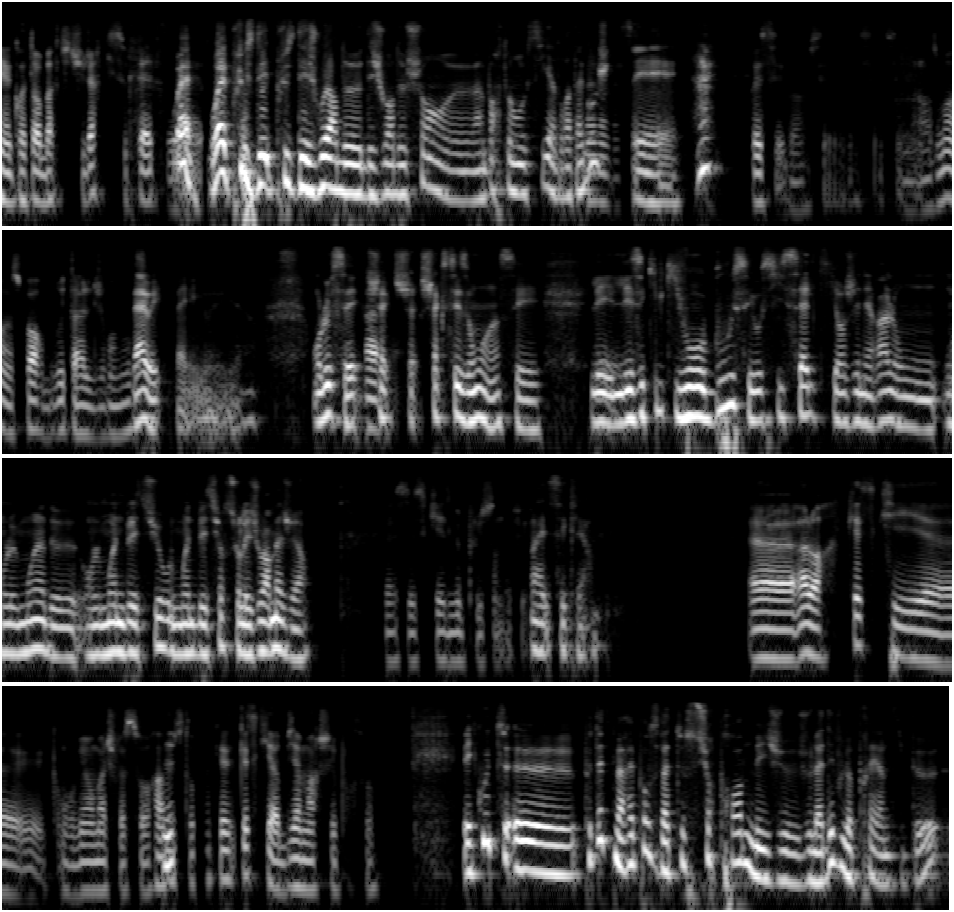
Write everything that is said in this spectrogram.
il y a un quarterback titulaire qui se pète. Ouais, ouais, plus des plus des joueurs de des joueurs de champ euh, importants aussi à droite à gauche. Ouais. C'est Après, c'est bon, malheureusement un sport brutal, dirons-nous. bah oui, bah oui, oui, on le sait. Ah. Chaque, chaque, chaque saison, hein, c'est les, les équipes qui vont au bout, c'est aussi celles qui en général ont, ont le moins de ont le moins de blessures ou le moins de blessures sur les joueurs majeurs. C'est ce qui aide le plus, en effet. Ouais, c'est clair. Euh, alors, qu'est-ce qui, euh, quand on revient au match face au Rams, Mm. Qu'est- qu'est-ce qui a bien marché pour toi? Écoute, euh, peut-être ma réponse va te surprendre, mais je, je la développerai un petit peu.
